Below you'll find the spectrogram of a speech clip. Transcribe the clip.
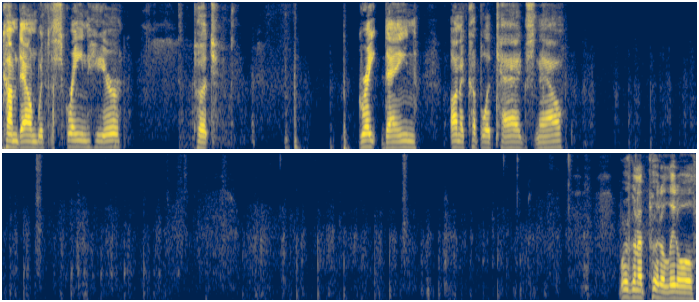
come down with the screen here, put Great Dane on a couple of tags now. We're going to put a little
